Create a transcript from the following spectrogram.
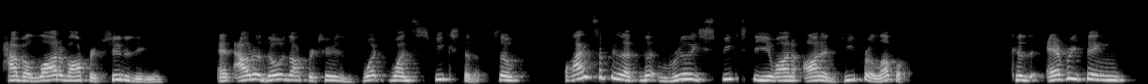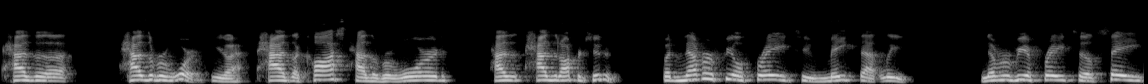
have a lot of opportunities, and out of those opportunities, what one speaks to them. So find something that, that really speaks to you on on a deeper level, because everything has a has a reward. You know, has a cost, has a reward, has has an opportunity. But never feel afraid to make that leap. Never be afraid to say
